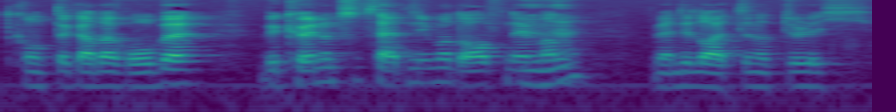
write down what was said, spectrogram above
aufgrund der Garderobe. Wir können zurzeit niemand aufnehmen, Mhm. werden die Leute natürlich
